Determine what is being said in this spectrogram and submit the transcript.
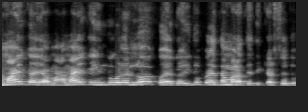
ಅಮಾಯಕ ಅಮಾಯಕ ಹಿಂದೂಗಳನ್ನು ಇದು ಪ್ರಯತ್ನ ಮಾಡತೈತಿ ಕೆಡ್ಸೋದು.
